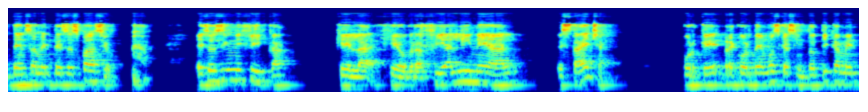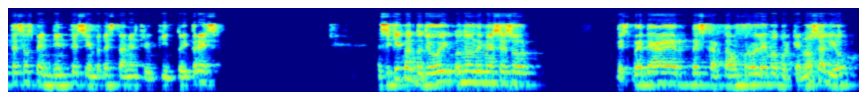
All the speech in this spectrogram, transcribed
densamente ese espacio. Eso significa que la geografía lineal está hecha, porque recordemos que asintóticamente esas pendientes siempre están entre un quinto y tres. Así que cuando yo voy donde mi asesor, después de haber descartado un problema porque no salió,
